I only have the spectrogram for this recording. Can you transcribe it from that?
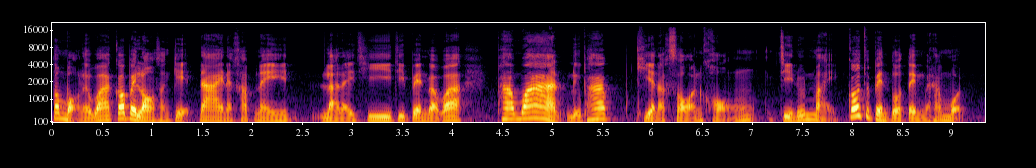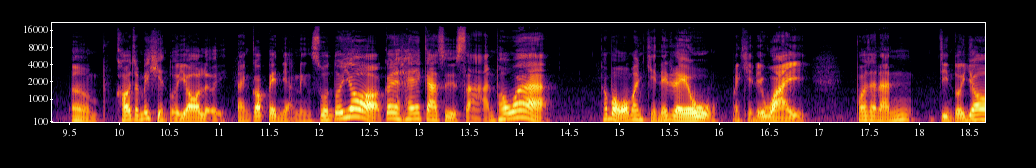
ต้องบอกเลยว่าก็ไปลองสังเกตได้นะครับ ในหลาย ๆ ที่ที่เป็นแบบว่า ภาพวาดหรือภาพเขียนอักษรของจีนรุ่นใหม่ ก็จะเป็นตัวเต็มกันทั้งหมดเออเขาจะไม่เขียนตัวย่อเลยนั่นก็เป็นอย่างหนึ่งส่วนตัวย่อก็จะใช้ในการสื่อสาร เพราะว่า เขาบอกว่ามันเขียนได้เร็ว มันเขียนได้ไว เพราะฉะนั้นจีนตัวย่อ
